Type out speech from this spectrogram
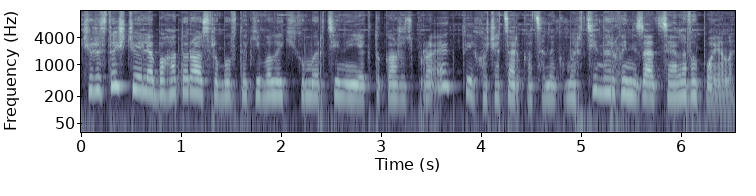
Через те, що Ілля багато раз робив такі великі комерційні, як то кажуть, проекти, хоча церква це не комерційна організація, але ви поняли.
